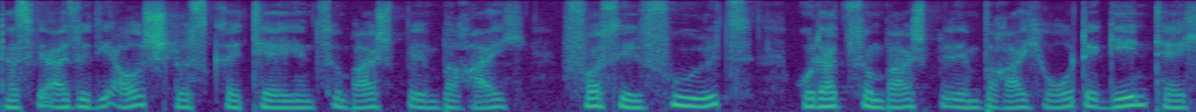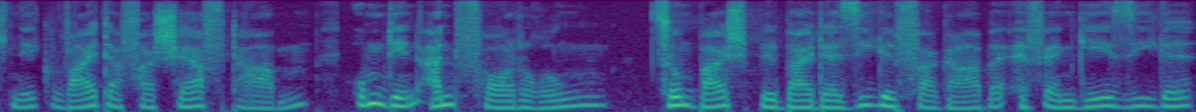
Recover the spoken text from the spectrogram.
dass wir also die Ausschlusskriterien zum Beispiel im Bereich Fossil Fuels oder zum Beispiel im Bereich rote Gentechnik weiter verschärft haben, um den Anforderungen zum Beispiel bei der Siegelvergabe, FNG-Siegel,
